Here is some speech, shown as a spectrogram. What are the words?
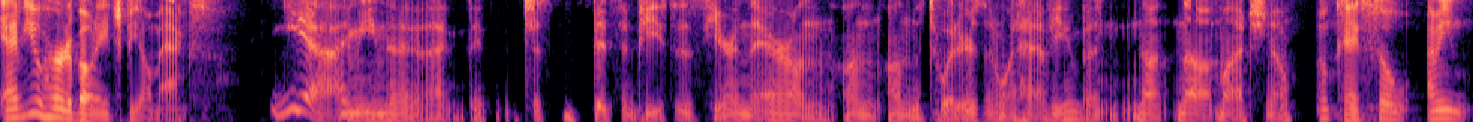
have you heard about HBO Max? Yeah, I mean, uh, just bits and pieces here and there on on on the twitters and what have you, but not not much. No. Okay, so I mean,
